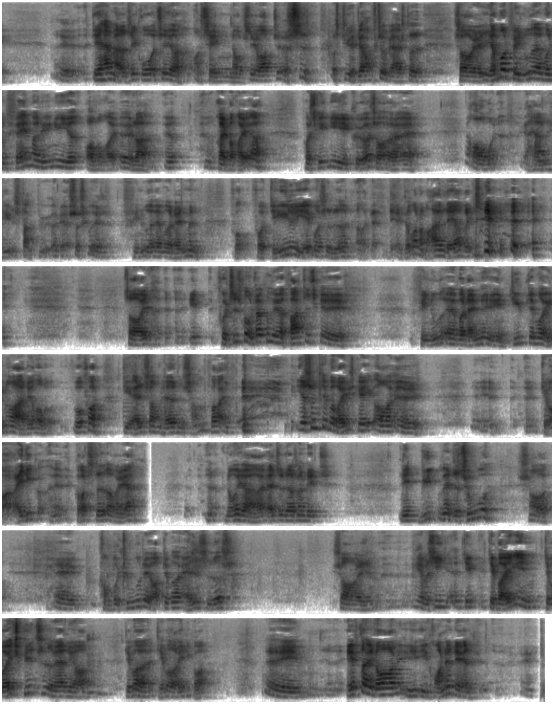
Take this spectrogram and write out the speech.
øh, det havde man altså ikke råd til at, at sende en officer op til at sidde og styre det autoværksted. Så jeg måtte finde ud af, hvordan fanden man egentlig eller, øh, reparere forskellige køretøjer. Og jeg havde en hel stak bøger der, så skulle jeg finde ud af, hvordan man får, får dele hjem og så videre. Og det, det var da meget lærerigt. så øh, øh, på et tidspunkt, der kunne jeg faktisk øh, finde ud af, hvordan en dip det var indrettet, og hvorfor de alle sammen havde den samme fejl. jeg synes, det var rigtig skægt, og øh, øh det var et rigtig godt sted at være. Nu har jeg altid været sådan lidt lidt vild med natur, så øh, kom på ture det var alle sider. Så øh, jeg vil sige, det, det var ikke, en, det var ikke spildtid at være deroppe. Det var, det var rigtig godt. Øh, efter et år i, i Grønnedal,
